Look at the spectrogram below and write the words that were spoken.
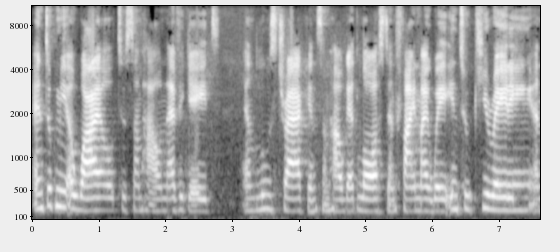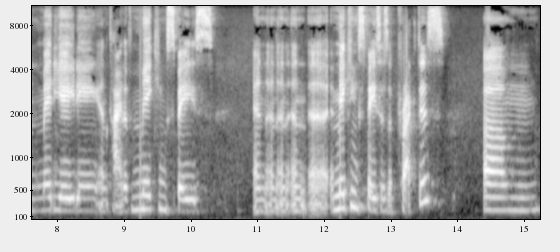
and took me a while to somehow navigate and lose track and somehow get lost and find my way into curating and mediating and kind of making space and, and, and, and uh, making space as a practice. Um,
